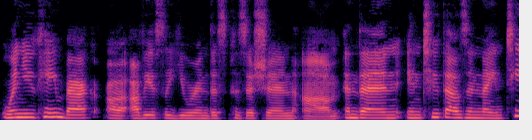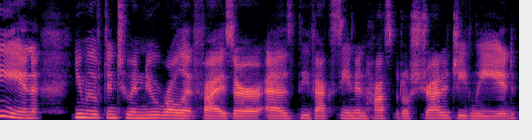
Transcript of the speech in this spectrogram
when you came back, uh, obviously you were in this position. Um, and then in 2019, you moved into a new role at Pfizer as the vaccine and hospital strategy lead.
